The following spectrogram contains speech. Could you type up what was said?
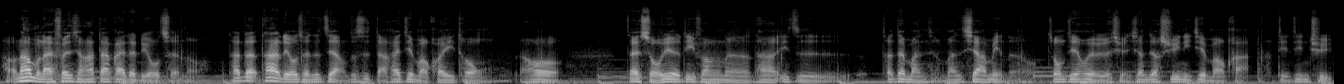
好，那我们来分享它大概的流程哦。它的它的流程是这样，就是打开健保快易通，然后在首页的地方呢，它一直它在蛮蛮下面的哦，中间会有一个选项叫虚拟健保卡，点进去。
